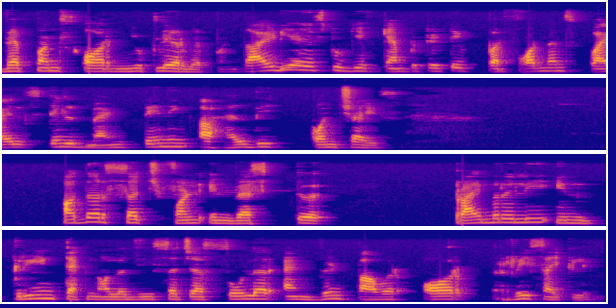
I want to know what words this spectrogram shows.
weapons, or nuclear weapons. The idea is to give competitive performance while still maintaining a healthy conscience. Other such fund invest uh, primarily in green technology such as solar and wind power or recycling.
